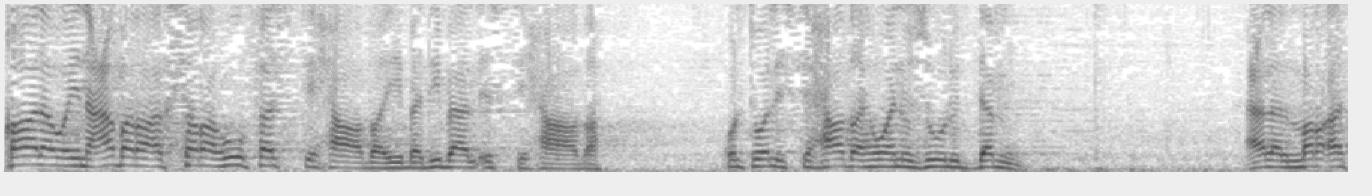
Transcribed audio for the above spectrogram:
قال وإن عبر أكثره فاستحاضة. يبقى دي بقى الاستحاضة. قلت والاستحاضة هو نزول الدم على المرأة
